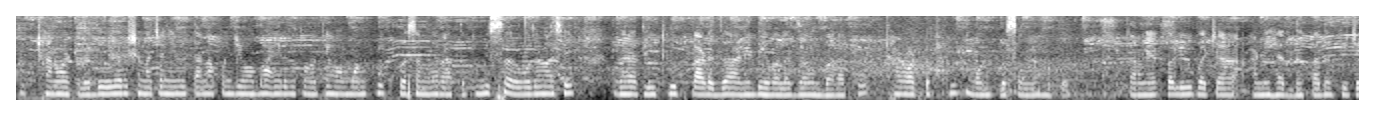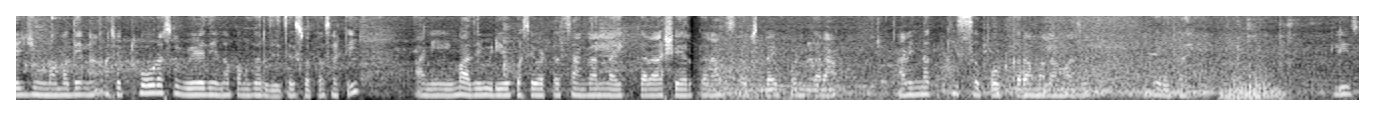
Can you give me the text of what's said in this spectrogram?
खूप छान वाटलं. देवदर्शनाच्या निमित्तानं आपण जेव्हा बाहेर जातो ना तेव्हा मन खूप प्रसन्न राहतं. तुम्ही सर्वजण असे घरातली ट्रिप काढत जा आणि देवाला जाऊन बघा. खूप छान वाटतं खूप मन प्रसन्न होतं. कारण या कलियुगाच्या आणि ह्या धकाधकीच्या जीवनामध्ये ना असे थोडंसं वेळ देणं पण गरजेचं आहे स्वतःसाठी. आणि माझे व्हिडिओ कसे वाटतात सांगा लाईक करा शेअर करा सबस्क्राईब पण करा. आणि नक्की सपोर्ट करा मला. माझं गरज आहे. प्लीज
